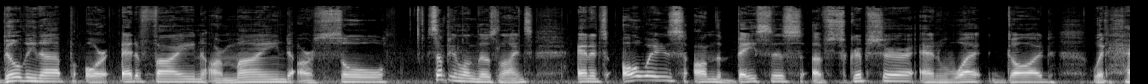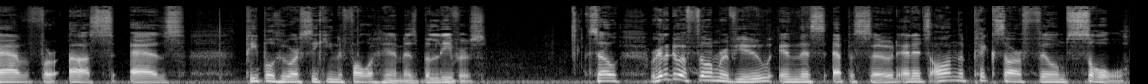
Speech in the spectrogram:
building up or edifying our mind, our soul, something along those lines. And it's always on the basis of Scripture and what God would have for us as people who are seeking to follow Him, as believers. So, we're going to do a film review in this episode, and it's on the Pixar film Soul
